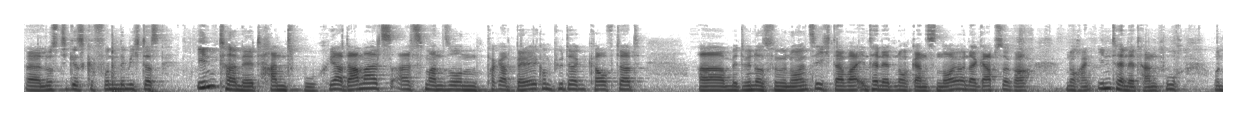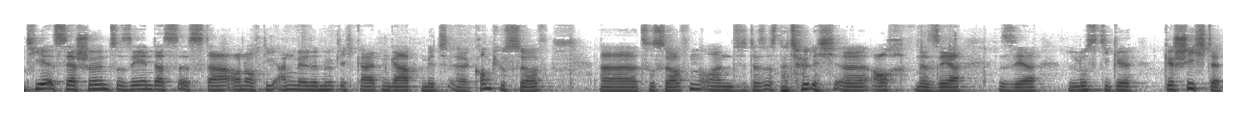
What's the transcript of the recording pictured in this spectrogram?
äh, Lustiges gefunden, nämlich das Internet-Handbuch. Ja, damals, als man so einen Packard Bell-Computer gekauft hat äh, mit Windows 95, da war Internet noch ganz neu und da gab es sogar noch ein Internet-Handbuch. Und hier ist sehr schön zu sehen, dass es da auch noch die Anmeldemöglichkeiten gab, mit äh, CompuServe äh, zu surfen. Und das ist natürlich äh, auch eine sehr, sehr lustige Geschichte.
